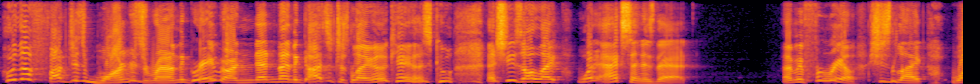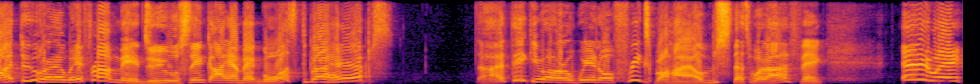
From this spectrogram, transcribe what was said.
Who the fuck just wanders around the graveyard? And then the guys are just like, okay, that's cool. And she's all like, what accent is that? I mean, for real. She's like, why do you run away from me? Do you think I am a ghost, perhaps? I think you are a weirdo freaks, perhaps. That's what I think. Anyway,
